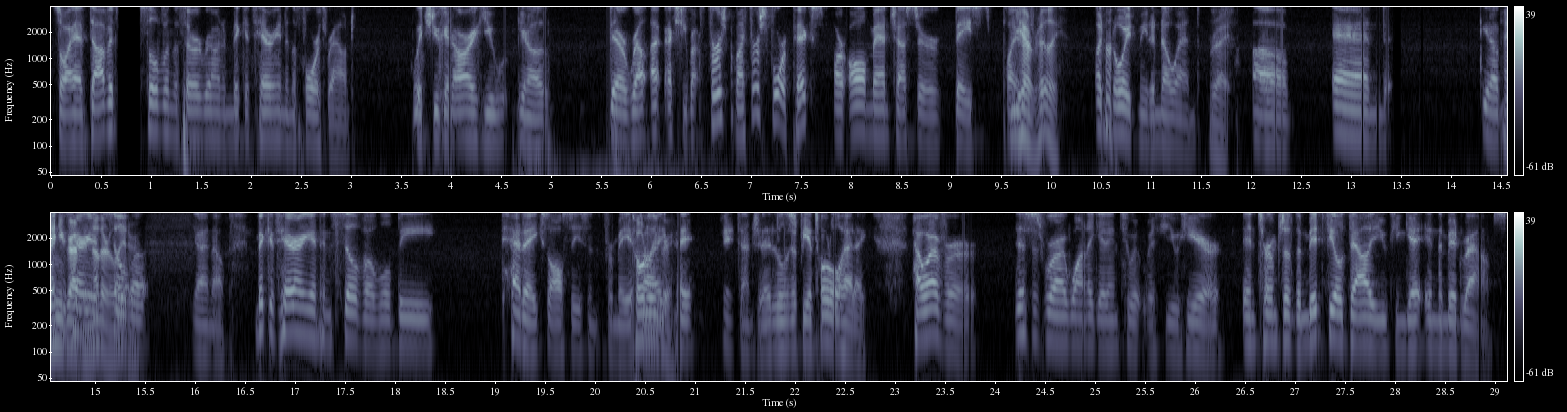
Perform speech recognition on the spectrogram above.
So I have David Silva in the third round and Mkhitaryan in the fourth round, which you can argue, you know, they're rel- actually my first my first four picks are all Manchester based players. yeah, really. Annoyed me to no end. Right. Um, and you know, And you grabbed Mkhitaryan Silva. later. Yeah, I know. Mkhitaryan and Silva will be headaches all season for me Totally if I agree. pay, attention. It'll just be a total headache. However, this is where I want to get into it with you here in terms of the midfield value you can get in the mid rounds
